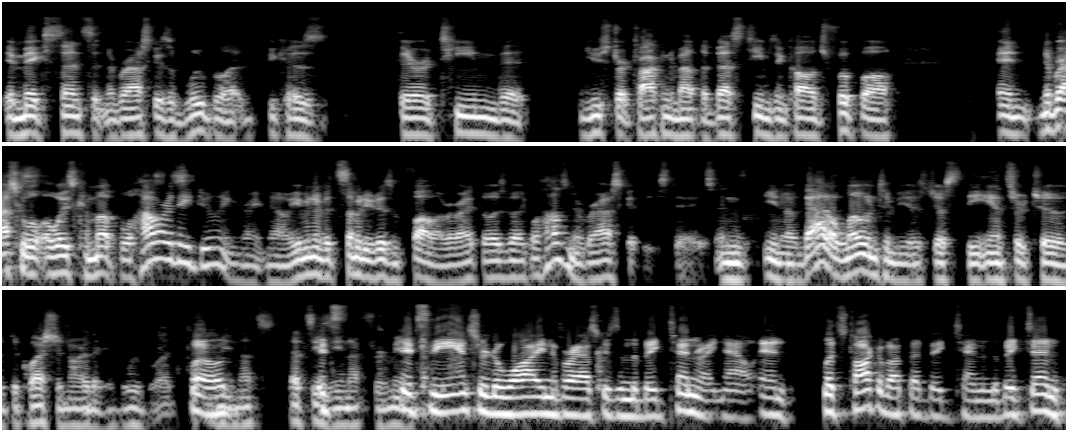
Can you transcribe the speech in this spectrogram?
It makes sense that Nebraska is a blue blood because they're a team that you start talking about the best teams in college football. And Nebraska will always come up. Well, how are they doing right now? Even if it's somebody who doesn't follow, right? They'll always be like, "Well, how's Nebraska these days?" And you know that alone to me is just the answer to the question: Are they a blue blood? Well, I mean, that's that's easy enough for me. It's the answer to why Nebraska's in the Big Ten right now. And let's talk about that Big Ten. And the Big Ten,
